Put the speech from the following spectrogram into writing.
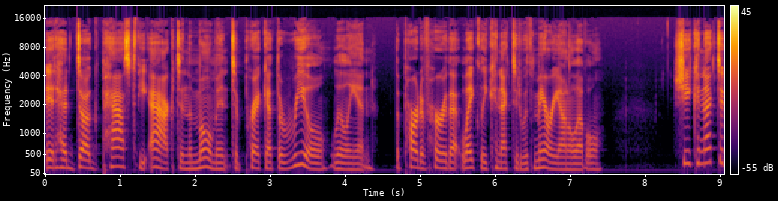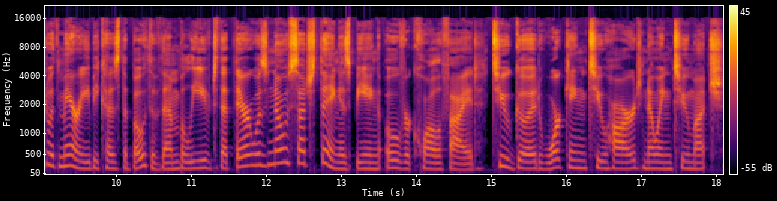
It had dug past the act in the moment to prick at the real Lillian, the part of her that likely connected with Mary on a level. She connected with Mary because the both of them believed that there was no such thing as being overqualified, too good, working too hard, knowing too much,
